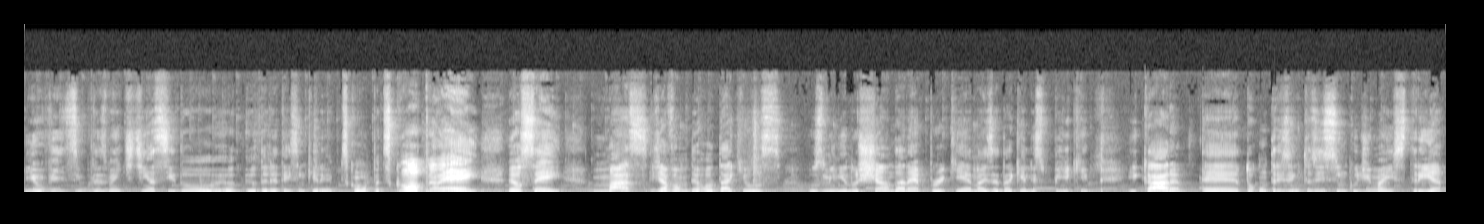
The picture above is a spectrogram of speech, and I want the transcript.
e o vídeo simplesmente tinha sido. Eu, eu deletei sem querer. Desculpa, desculpa, eu errei! Eu sei. Mas já vamos derrotar aqui os, os meninos Xanda, né? Porque nós é daqueles pique. E, cara, é, tô com 305 de maestria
